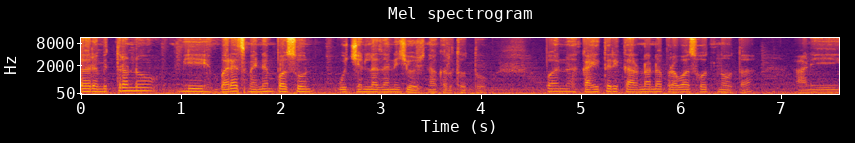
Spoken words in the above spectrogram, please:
तर मित्रांनो मी बऱ्याच महिन्यांपासून उज्जैनला जाण्याची योजना करत होतो. पण काहीतरी कारणानं प्रवास होत नव्हता आणि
